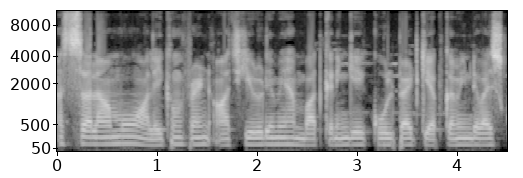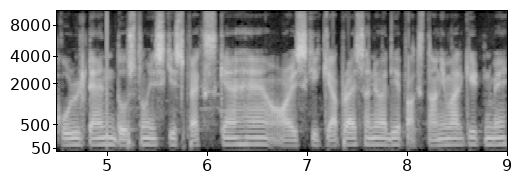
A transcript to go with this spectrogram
असलम फ्रेंड आज की वीडियो में हम बात करेंगे कूल पैड की अपकमिंग डिवाइस कूल टेन दोस्तों, इसकी स्पेक्स क्या हैं और इसकी क्या प्राइस होने वाली है पाकिस्तानी मार्केट में?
